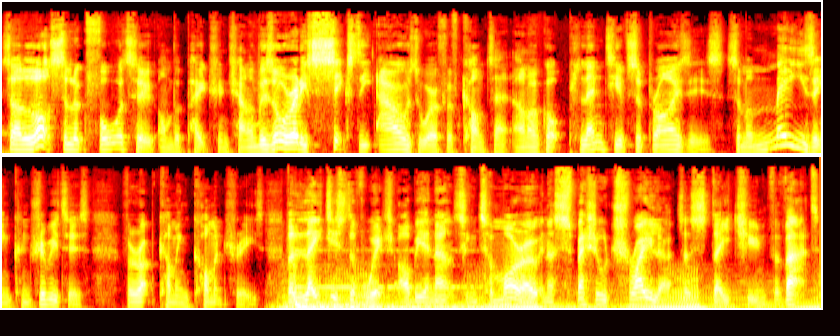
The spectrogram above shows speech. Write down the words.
So, lots to look forward to on the Patreon channel. There's already 60 hours worth of content, and I've got plenty of surprises, some amazing contributors for upcoming commentaries. The latest of which I'll be announcing tomorrow in a special trailer, so stay tuned for that.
